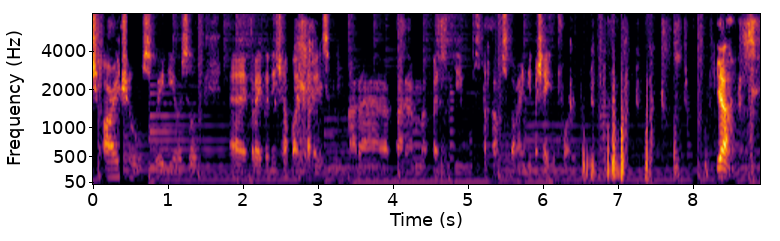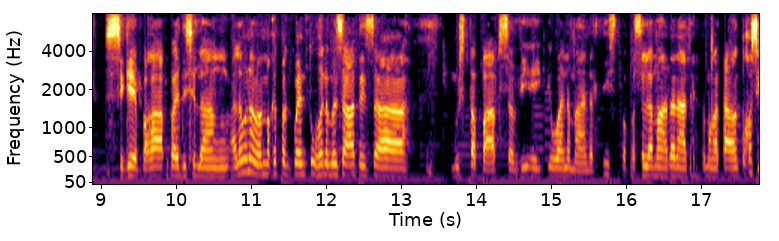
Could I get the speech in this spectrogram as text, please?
HR shows radio. So, uh, try ko din siya kontakin so, para para mapanood yung Mustafa Pops. Baka hindi pa siya informed. Yeah. Sige, baka pwede silang, alam mo naman, makipagkwentuhan naman sa atin sa Mustapap sa V81 naman, at least papasalamatan natin itong mga taon to kasi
